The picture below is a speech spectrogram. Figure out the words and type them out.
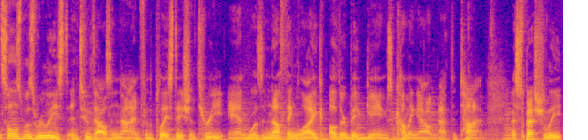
Demon Souls was released in 2009 for the PlayStation 3 and was nothing like other big games coming out at the time, especially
